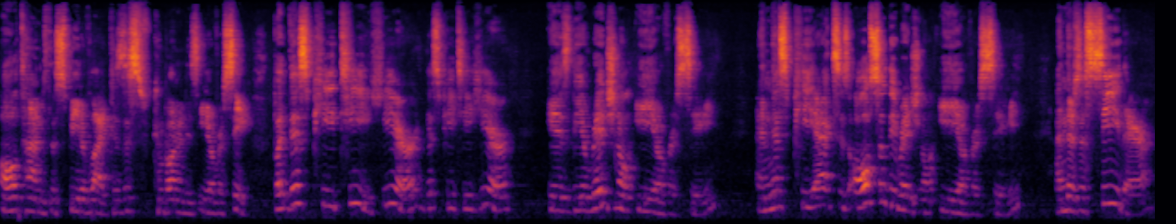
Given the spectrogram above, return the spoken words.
all times the speed of light, because this component is e over c. But this pt here, this pt here, is the original e over c, and this px is also the original e over c, and there's a c there,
